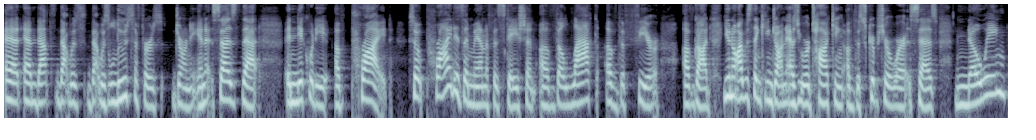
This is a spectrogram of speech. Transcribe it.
and and that's that was that was Lucifer's journey and it says that iniquity of pride so pride is a manifestation of the lack of the fear of God. You know, I was thinking, John, as you were talking of the scripture where it says, knowing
